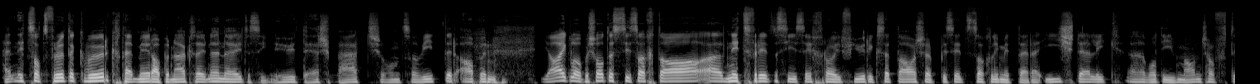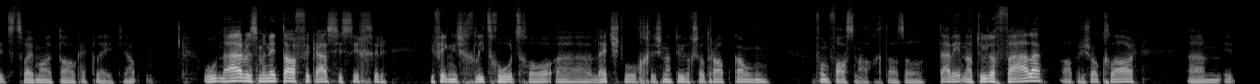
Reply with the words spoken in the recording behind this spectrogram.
Hat nicht so zufrieden gewirkt, hat mir aber dann gesagt, nein, nein, das sind nicht der Patch und so weiter. Aber ja, ich glaube schon, dass sie sich da äh, nicht zufrieden sind, sicher auch in der Führungsetage, bis jetzt so ein bisschen mit dieser Einstellung, äh, die die Mannschaft jetzt zweimal am Tag gelegt ja. Und dann, was man nicht darf vergessen ist sicher ich finde, es ist ein bisschen zu kurz gekommen. Äh, letzte Woche ist natürlich schon der Abgang vom Fasnacht. Also, der wird natürlich fehlen, aber ist auch klar, ähm, ich,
